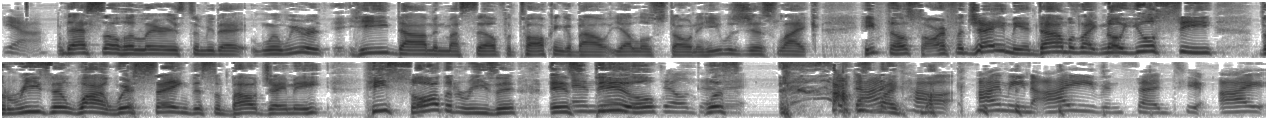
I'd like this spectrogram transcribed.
Yeah. That's so hilarious to me that when we were, he, Dom, and myself were talking about Yellowstone, and he was just like, he felt sorry for Jamie. And Dom was like, no, you'll see the reason why we're saying this about Jamie. He, he saw the reason and, And still, still was. I was That's like, how. I mean, I even said to I.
